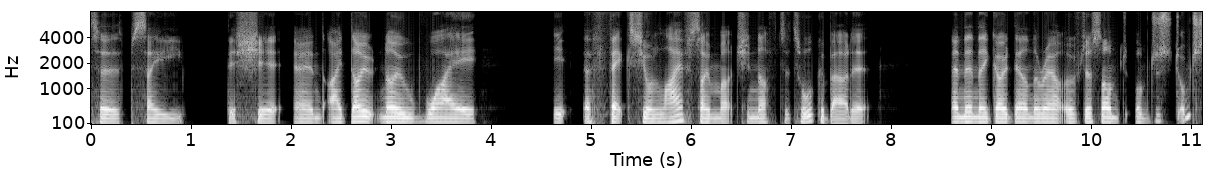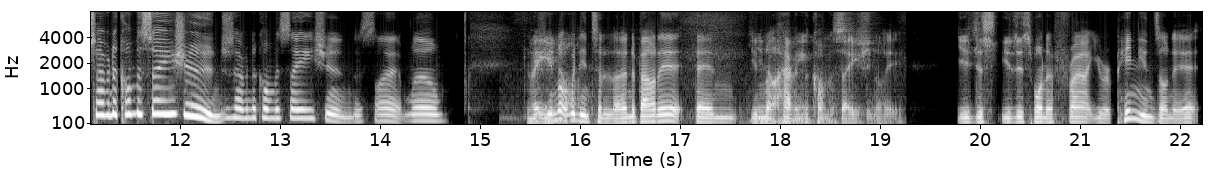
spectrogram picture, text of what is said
to say this shit, and I don't know why it affects your life so much enough to talk about it. And then they go down the route of just I'm I'm just I'm just having a conversation, just having a conversation. It's like, well, no, if you're, you're not, not, willing to learn about it, then you're, you're not, not, having, having the conversation, conversation, are you? You just you just want to throw out your opinions on it,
